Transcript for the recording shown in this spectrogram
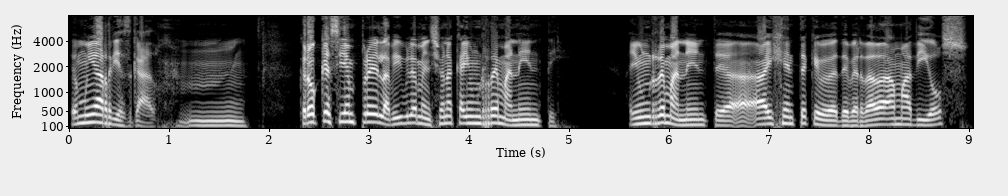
Es muy arriesgado. Mm, creo que siempre la Biblia menciona que hay un remanente. Hay un remanente. Hay gente que de verdad ama a Dios.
